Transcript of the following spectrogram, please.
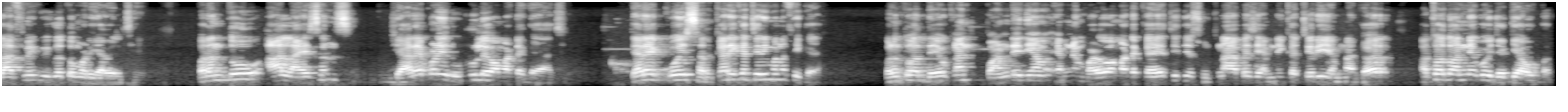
પ્રાથમિક વિગતો મળી આવેલ છે. પરંતુ આ લાયસન્સ જ્યારે પણ એ રૂબરૂ લેવા માટે ગયા છે, ત્યારે કોઈ સરકારી કચેરીમાં નથી ગયા. પરંતુ આ દેવકાંત પાંડે જ્યાં એમને મળવા માટે કહે છે, જે સૂચના આપે છે, એમની કચેરી, એમના ઘર અથવા તો અન્ય કોઈ જગ્યા ઉપર,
